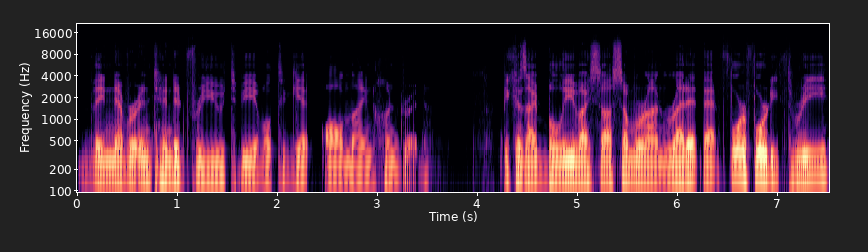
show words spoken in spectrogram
they never intended for you to be able to get all 900 because I believe I saw somewhere on Reddit that 443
